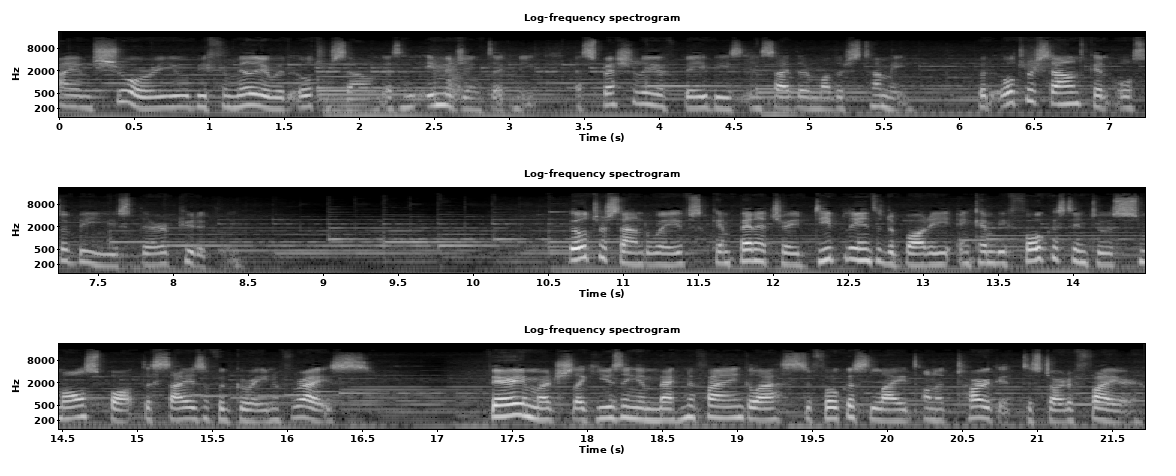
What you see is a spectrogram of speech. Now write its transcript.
I am sure you will be familiar with ultrasound as an imaging technique, especially of babies inside their mother's tummy, but ultrasound can also be used therapeutically. Ultrasound waves can penetrate deeply into the body and can be focused into a small spot the size of a grain of rice. Very much like using a magnifying glass to focus light on a target to start a fire.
